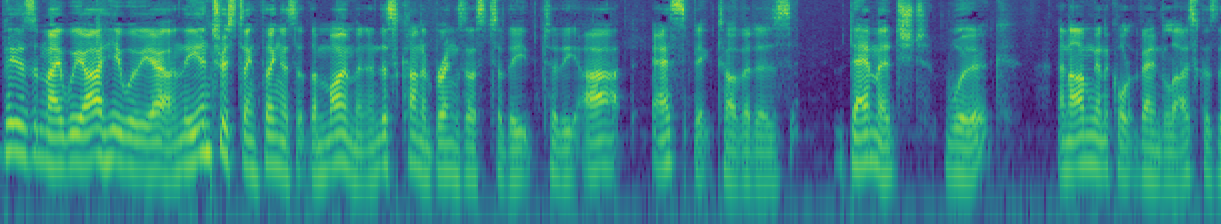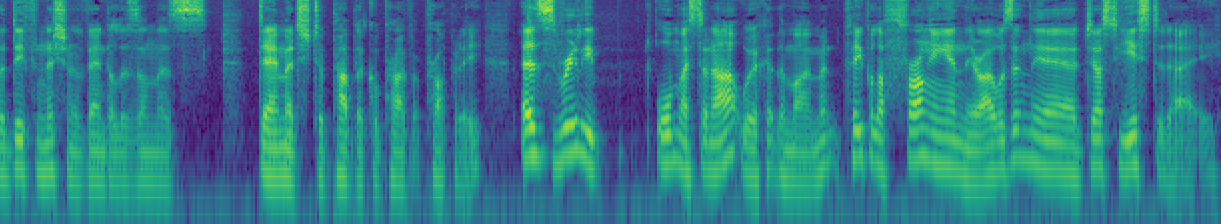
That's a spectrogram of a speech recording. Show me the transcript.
Peters and May, we are here where we are, and the interesting thing is at the moment, and this kind of brings us to the to the art aspect of it, is damaged work, and I'm going to call it vandalised because the definition of vandalism is damage to public or private property, is really almost an artwork at the moment. People are thronging in there. I was in there just yesterday.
